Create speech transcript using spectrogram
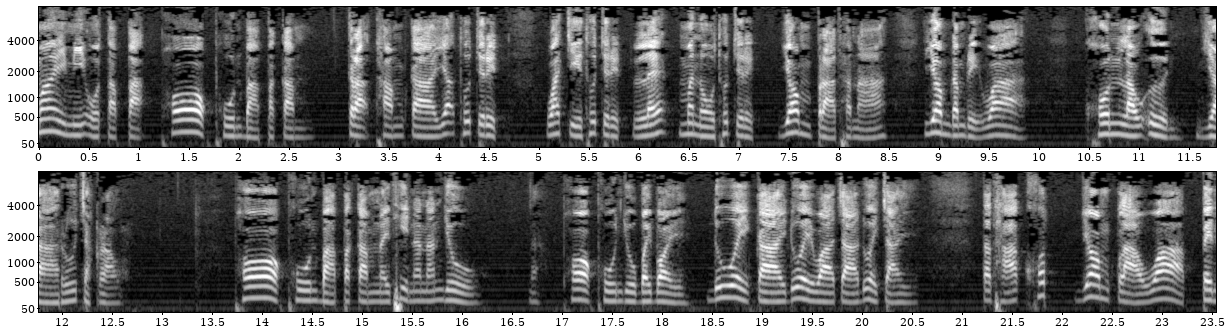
ไม่มีโอตตะปะ พอกพูนบาปรกรรม กระทำกายทุจริตวจีทุจริต และมโนทุจริตย่อมปรารถนา ย่อมดำริว่า คนเราอื่นอย่ารู้จักเรา พอกพูนบาปรกรรมในที่นั้นๆอยู่พอกพูนอยู่บ่อยๆ ด้วยกายด้วยวาจาด้วยใจ ตถาคตย่อมกล่าวว่าเป็น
